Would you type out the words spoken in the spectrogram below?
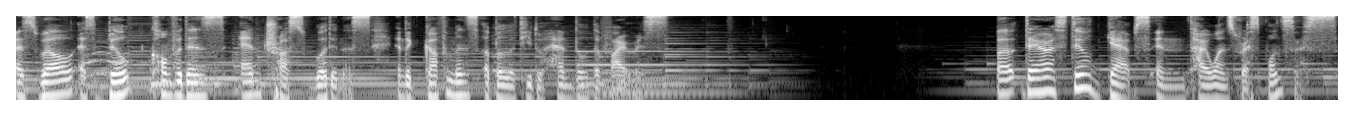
as well as build confidence and trustworthiness in the government's ability to handle the virus. But there are still gaps in Taiwan's responses.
